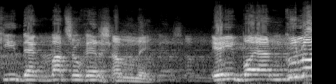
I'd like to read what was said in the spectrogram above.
কি দেখবা চোখের সামনে? এই বয়ানগুলো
